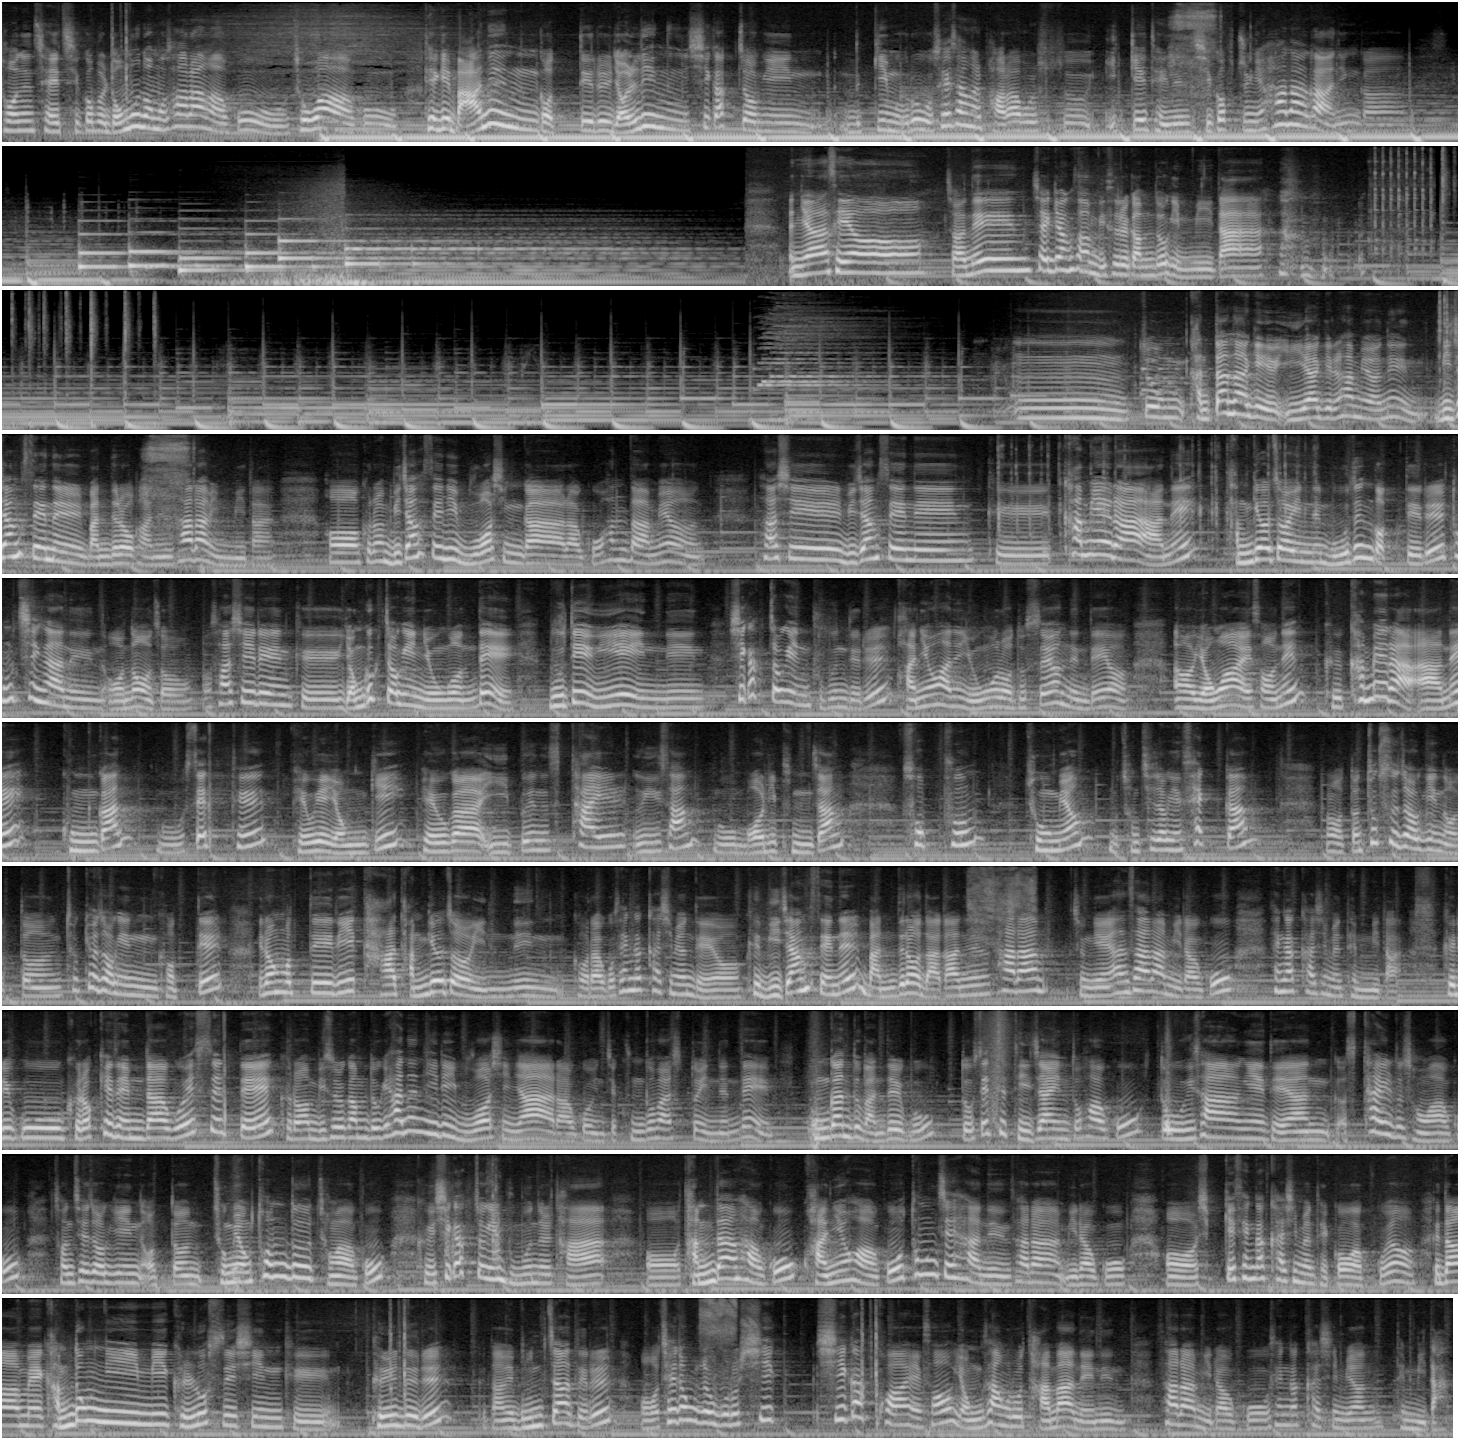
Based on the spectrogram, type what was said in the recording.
저는 제 직업을 너무너무 사랑하고 좋아하고 되게 많은 것들을 열린 시각적인 느낌으로 세상을 바라볼 수 있게 되는 직업 중에 하나가 아닌가. 안녕하세요. 저는 최경선 미술 감독입니다. 좀 간단하게 이야기를 하면은 미장센을 만들어가는 사람입니다. 어, 그럼 미장센이 무엇인가라고 한다면 사실 미장센은 그 카메라 안에 담겨져 있는 모든 것들을 통칭하는 언어죠. 사실은 그 연극적인 용어인데 무대 위에 있는 시각적인 부분들을 관여하는 용어로도 쓰였는데요. 어, 영화에서는 그 카메라 안에 공간, 뭐 세트, 배우의 연기, 배우가 입은 스타일, 의상, 뭐 머리 분장, 소품, 조명, 뭐 전체적인 색감, 그런 어떤 특수적인 어떤 특효적인 것들 이런 것들이 다 담겨져 있는 거라고 생각하시면 돼요. 그 미장센을 만들어 나가는 사람 중에 한 사람이라고 생각하시면 됩니다. 그리고 그렇게 된다고 했을 때 그런 미술 감독이 하는 일이 무엇이냐라고 이제 궁금할 수도 있는데 공간도 만들고 또 세트 디자인도 하고 또 의상에 대한 스타일도 정하고 전체적인 어떤 조명 톤도 정하고 그 시각적인 부분을 다 어, 담당하고 관여하고 통제 하는 사람이라고 어, 쉽게 생각하시면 될 것 같고요. 그 다음에 감독님이 글로 쓰신 그 글들을 그 다음에 문자들을 어, 최종적으로 시, 시각화해서 영상으로 담아내는 사람이라고 생각하시면 됩니다.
